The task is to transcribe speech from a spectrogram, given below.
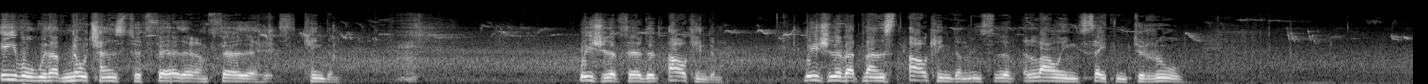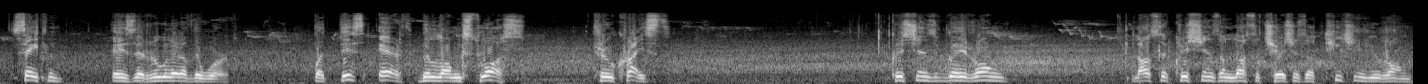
evil would have no chance to further and further his kingdom. We should have furthered our kingdom. We should have advanced our kingdom instead of allowing Satan to rule. Satan is the ruler of the world. But this earth belongs to us through Christ. Christians have it wrong. Lots of Christians and lots of churches are teaching you wrong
